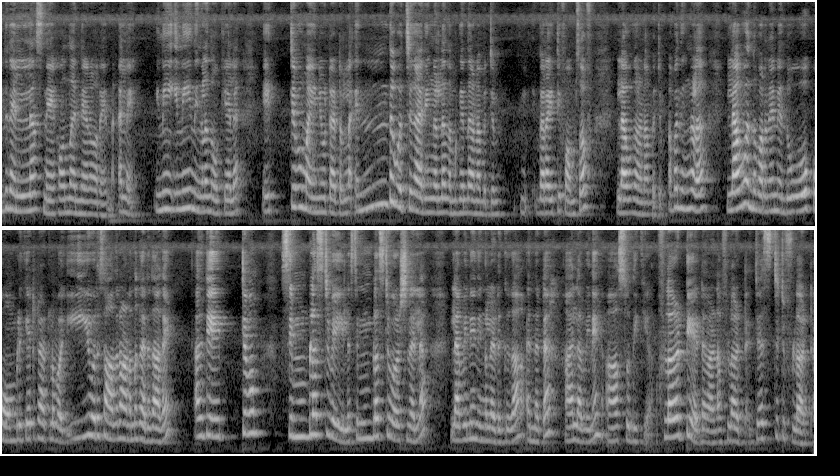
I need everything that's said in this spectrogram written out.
ഇതിനെല്ലാം സ്നേഹം എന്ന് തന്നെയാണ് പറയുന്നത് അല്ലേ? ഇനി ഇനി നിങ്ങൾ നോക്കിയാൽ ഏറ്റവും മൈന്യൂട്ടായിട്ടുള്ള എന്ത് കൊച്ചു കാര്യങ്ങളിൽ നമുക്ക് എന്ത് കാണാൻ പറ്റും? വെറൈറ്റി ഫോംസ് ഓഫ് ലവ് കാണാൻ പറ്റും. അപ്പോൾ നിങ്ങൾ ലവ് എന്ന് പറഞ്ഞാൽ എന്തോ കോംപ്ലിക്കേറ്റഡ് ആയിട്ടുള്ള വലിയൊരു സാധനമാണെന്ന് കരുതാതെ അതിന്റെ ഏറ്റവും സിംപ്ലസ്റ്റ് വേയിൽ സിംപ്ലസ്റ്റ് വേർഷനിൽ ലവിനെ നിങ്ങൾ എടുക്കുക. എന്നിട്ട് ആ ലവിനെ ആസ്വദിക്കുക. ഫ്ലേർട്ടി ആയിട്ട് കാണുക flirt just to flirt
